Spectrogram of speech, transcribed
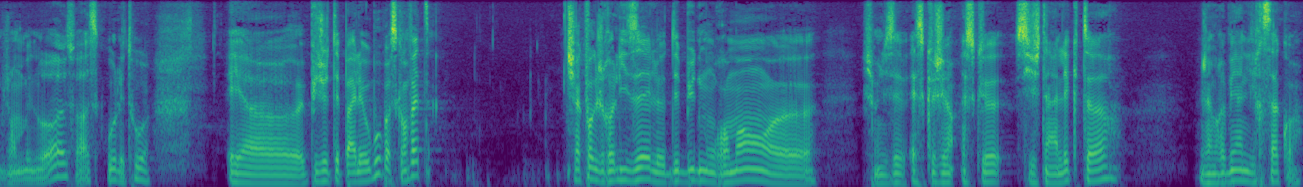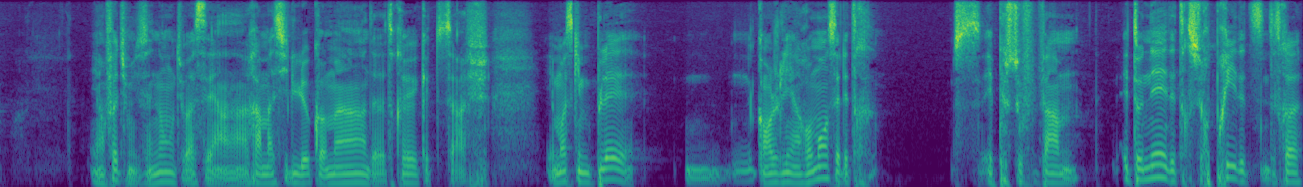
Disent, ouais, ça c'est cool et tout. Et, euh, et puis j'étais pas allé au bout parce qu'en fait, chaque fois que je relisais le début de mon roman, euh, je me disais, est-ce que est-ce que si j'étais un lecteur, j'aimerais bien lire ça, quoi. Et en fait, je me disais non, tu vois, c'est un ramassis de lieux communs, de trucs et tout ça. Et moi, ce qui me plaît quand je lis un roman, c'est d'être époustouflé, enfin, étonné, d'être surpris, d'être,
